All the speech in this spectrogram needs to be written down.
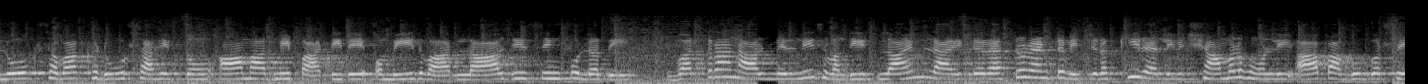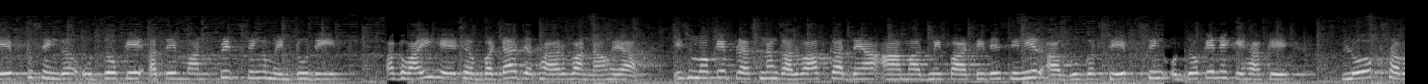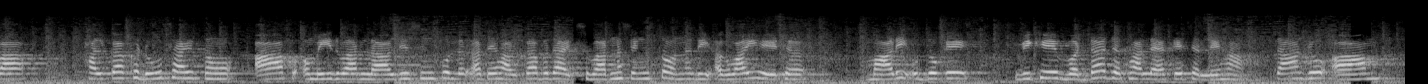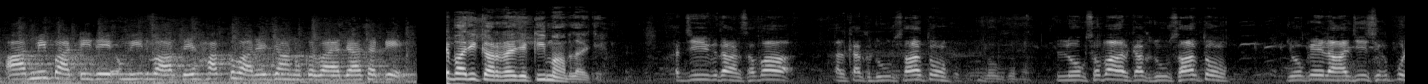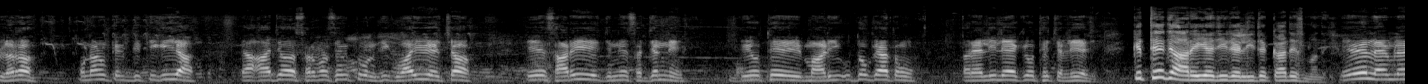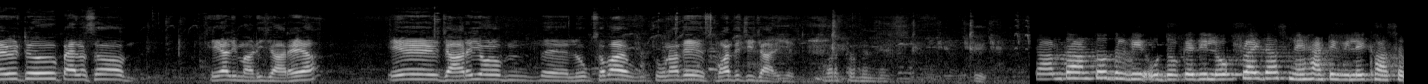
ਲੋਕ ਸਭਾ ਖਡੂਰ ਸਾਹਿਬ ਤੋਂ ਆਮ ਆਦਮੀ ਪਾਰਟੀ ਦੇ ਉਮੀਦਵਾਰ ਲਾਲਜੀਤ ਸਿੰਘ ਭੁੱਲਰ ਦੀ ਵਰਕਰਾਂ ਨਾਲ ਮਿਲਣੀ ਸੰਬੰਧੀ ਲਾਈਮਲਾਈਟ ਰੈਸਟੋਰੈਂਟ ਵਿੱਚ ਰੱਖੀ ਰੈਲੀ ਵਿੱਚ ਸ਼ਾਮਲ ਹੋਣ ਲਈ ਆਪ ਆਗੂ ਗੁਰਸੇਵਕ ਸਿੰਘ ਉਦੋਕੇ ਅਤੇ ਮਨਪ੍ਰੀਤ ਸਿੰਘ ਮਿੰਟੂ ਦੀ ਅਗਵਾਈ ਹੇਠ ਵੱਡਾ ਜਥਾ ਰਵਾਨਾ ਹੋਇਆ। ਇਸ ਮੌਕੇ ਪ੍ਰੈਸ ਨਾਲ ਗੱਲਬਾਤ ਕਰਦਿਆਂ ਆਮ ਆਦਮੀ ਪਾਰਟੀ ਦੇ ਸੀਨੀਅਰ ਆਗੂ ਗੁਰਸੇਵਕ ਸਿੰਘ ਉਦੋਕੇ ਨੇ ਕਿਹਾ ਕਿ ਲੋਕ ਸਭਾ ਹਲਕਾ ਖਡੂਰ ਸਾਹਿਬ ਤੋਂ ਆਪ ਉਮੀਦਵਾਰ ਲਾਲਜੀਤ ਸਿੰਘ ਭੁੱਲਰ ਅਤੇ ਹਲਕਾ ਵਿਧਾਇਕ ਸਵਰਨ ਸਿੰਘ ਧੁੰਨ ਦੀ ਅਗਵਾਈ ਹੇਠ ਮਾੜੀ ਉਦੋਕੇ ਵਿਖੇ ਵੱਡਾ ਜਥਾ ਲੈ ਕੇ ਚੱਲੇ ਹਾਂ ਤਾਂ ਜੋ ਆਮ ਆਦਮੀ ਪਾਰਟੀ ਦੇ ਉਮੀਦਵਾਰ ਦੇ ਹੱਕ ਬਾਰੇ ਜਾਣੂ ਕਰਵਾਇਆ ਜਾ ਸਕੇ। ਬਾਜੀ ਕਰ ਰਹੇ ਜੇ ਕੀ ਮਾਮਲਾ ਹੈ ਜੀ? ਅੱਜ ਵਿਧਾਨ ਸਭਾ ਹਲਕਾ ਖਡੂਰ ਸਾਹਿਬ ਤੋਂ ਲੋਕ ਸਭਾ ਹਲਕਾ ਖਡੂਰ ਸਾਹਿਬ ਤੋਂ ਜੋ ਕਿ ਲਾਲਜੀਤ ਸਿੰਘ ਭੁੱਲਰ ਉਹਨਾਂ ਨੂੰ ਟਿਕਟ ਦਿੱਤੀ ਗਈ ਆ। ਅੱਜ ਸਰਵਣ ਸਿੰਘ ਧੁੰਨ ਦੀ ਗਵਾਹੀ ਵਿੱਚ ਇਹ ਸਾਰੇ ਜਿੰਨੇ ਸੱਜਣ ਨੇ ਇਹ ਉੱਥੇ ਮਾੜੀ ਉਦੋਗਿਆ ਤੋਂ ਰੈਲੀ ਲੈ ਕੇ ਉੱਥੇ ਚੱਲੇ ਆ ਜੀ। ਕਿੱਥੇ ਜਾ ਰਹੀ ਹੈ ਜੀ ਰੈਲੀ ਤੇ ਕਾਦੇ ਸੰਬੰਧ ਚ ਇਹ ਲੈਮਲੇਟ ਪੈਲਸ ਇਹ ਵਾਲੀ ਮਾੜੀ ਜਾ ਰਹੇ ਆ। ਇਹ ਜਾ ਰਹੀ ਉਹ ਲੋਕ ਸਭਾ ਚੋਣਾਂ ਦੇ ਸੰਬੰਧ ਚ ਹੀ ਜਾ ਰਹੀ ਹੈ ਜੀ। ਠੀਕ ਹੈ। ਤਰਨਤਾਰਨ ਤੋਂ ਦਲਵੀਰ ਉਦੋਕੇ ਦੀ ਲੋਕ ਫਲਾਈ ਦਾ ਸਨੇਹਾ ਟੀਵੀ ਲਈ ਖਾਸ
